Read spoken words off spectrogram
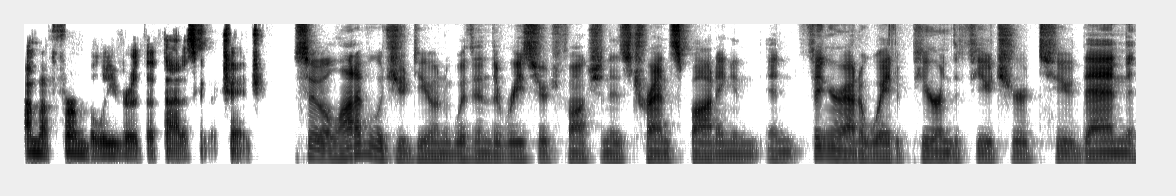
am a firm believer that that is going to change. So a lot of what you're doing within the research function is trend spotting and, and figuring out a way to peer in the future to then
